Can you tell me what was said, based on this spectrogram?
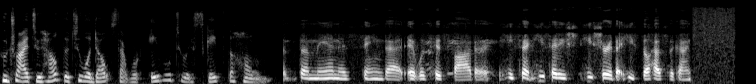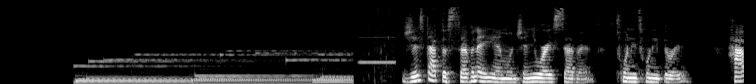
who tried to help the two adults that were able to escape the home. The man is saying that it was his father. He said he said he's, he's sure that he still has the gun. Just after 7 a.m. on January 7, 2023, High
